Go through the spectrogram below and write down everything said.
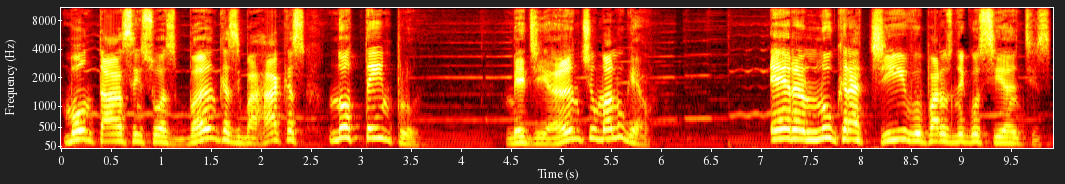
montassem suas bancas e barracas no templo, mediante um aluguel. Era lucrativo para os negociantes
